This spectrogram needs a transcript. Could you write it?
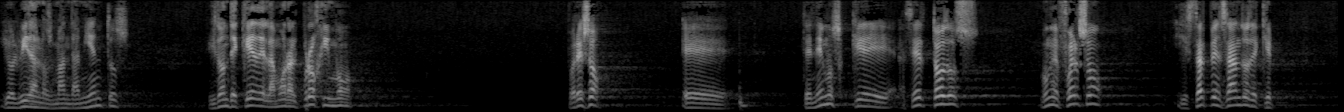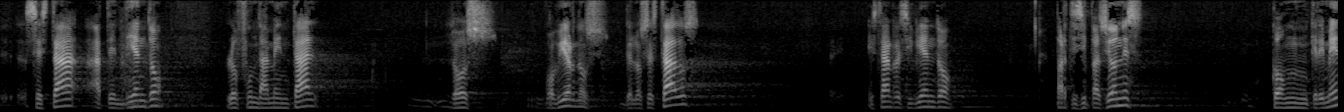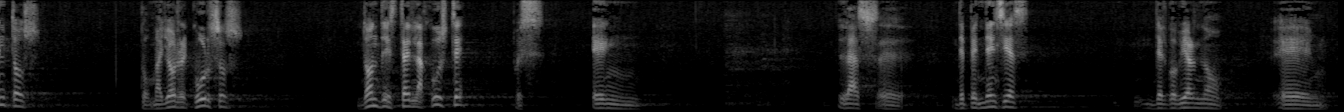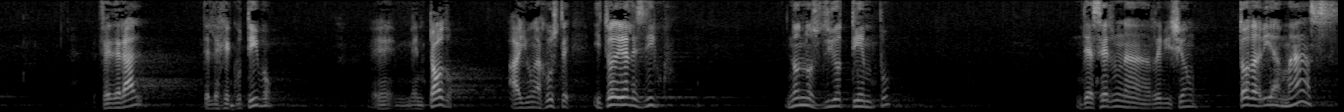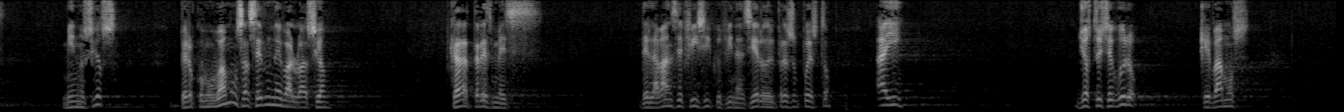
y olvidan los mandamientos. ¿Y dónde queda el amor al prójimo? Por eso eh, tenemos que hacer todos un esfuerzo y estar pensando de que se está atendiendo lo fundamental, los gobiernos de los estados están recibiendo participaciones con incrementos, con mayor recursos. ¿Dónde está el ajuste? Pues en las eh, dependencias del gobierno eh, federal, del Ejecutivo, eh, en todo hay un ajuste. Y todavía les digo, no nos dio tiempo de hacer una revisión todavía más minuciosa. Pero como vamos a hacer una evaluación cada tres meses del avance físico y financiero del presupuesto, ahí. Yo estoy seguro que vamos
